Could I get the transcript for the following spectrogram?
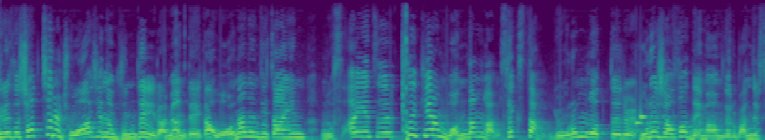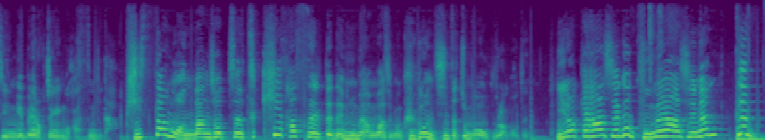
그래서 셔츠를 좋아하시는 분들이라면 내가 원하는 디자인, 뭐 사이즈, 특이한 원단감, 색상 이런 것들을 고르셔서 내 마음대로 만들 수 있는 게 매력적인 것 같습니다. 비싼 원단 셔츠 특히 샀을 때 내 몸에 안 맞으면 그건 진짜 좀 억울하거든. 이렇게 하시고 구매하시면 끝!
